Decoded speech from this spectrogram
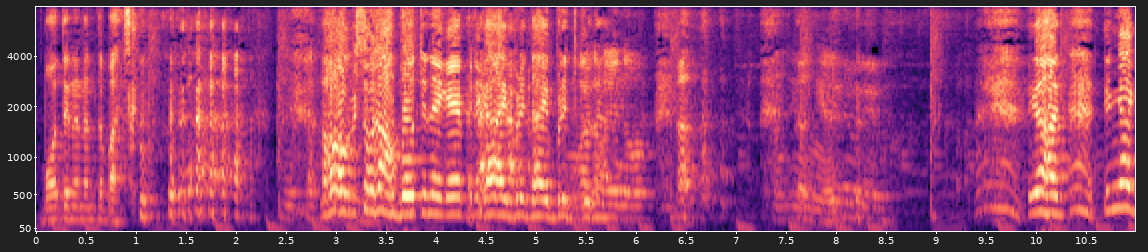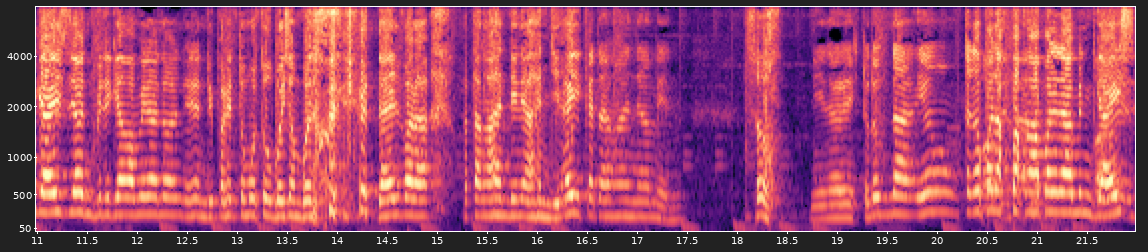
bote na ng Tabasco. Oo, gusto ko nakabote na eh, kaya pinag-hybrid-hybrid ko na. Malaki, no? Ang nga. Yan. Yun nga guys, yan, binigyan kami na noon. Yan, hindi pa rin tumutubo isang buwan dahil para katangahan din ni Angie. Ay, katangahan namin. So, hindi na rin. Tulog na. Yung tagapalakpak nga pala namin guys.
